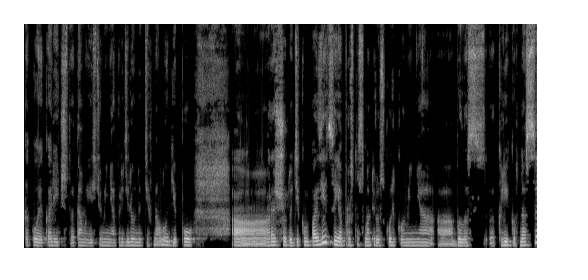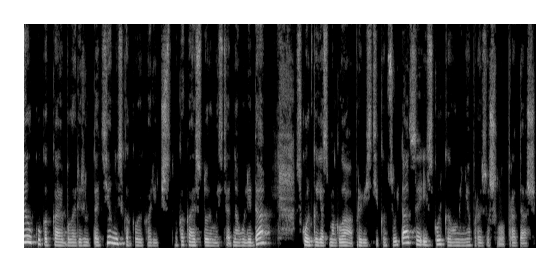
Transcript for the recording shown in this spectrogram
какое количество, там есть у меня определенные технологии по а, расчету декомпозиции. Я просто смотрю, сколько у меня а, было кликов на ссылку, какая была результативность, какое количество, какая стоимость одного лида, сколько я смогла провести консультации и сколько у меня произошло продаж.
